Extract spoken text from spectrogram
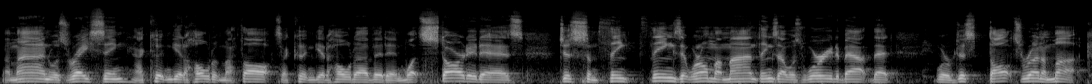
My mind was racing. I couldn't get a hold of my thoughts. I couldn't get a hold of it. And what started as just some think, things that were on my mind, things I was worried about that were just thoughts run amok.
